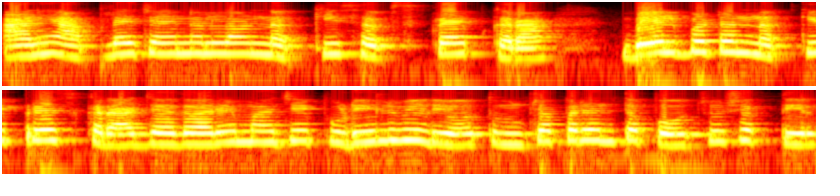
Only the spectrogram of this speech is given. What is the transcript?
आणि आपल्या चॅनलला नक्की सबस्क्राईब करा. बेल बटन नक्की प्रेस करा ज्याद्वारे माझे पुढील व्हिडिओ तुमच्यापर्यंत पोहोचू शकतील.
